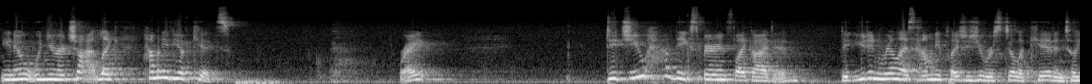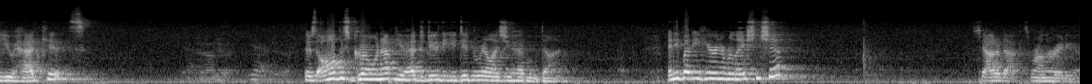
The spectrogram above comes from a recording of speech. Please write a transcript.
You know, when you're a child, like, how many of you have kids? Right? Did you have the experience like I did that you didn't realize how many places you were still a kid until you had kids? There's all this growing up you had to do that you didn't realize you hadn't done. Anybody here in a relationship? Shout it out because we're on the radio.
